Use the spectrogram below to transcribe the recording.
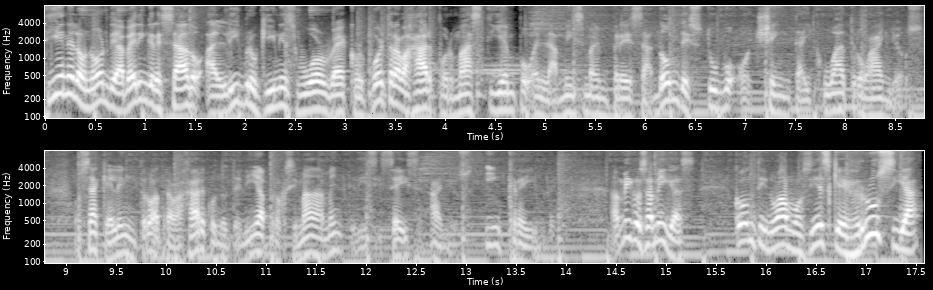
tiene el honor de haber ingresado al libro Guinness World Record por trabajar por más tiempo en la misma empresa, donde estuvo 84 años. O sea que él entró a trabajar cuando tenía aproximadamente 16 años. Increíble. Amigos, amigas, continuamos y es que Rusia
